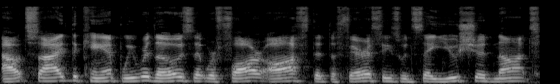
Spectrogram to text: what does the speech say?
outside the camp. We were those that were far off, that the Pharisees would say, You should not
